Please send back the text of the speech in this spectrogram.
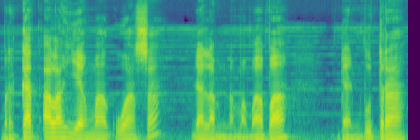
Berkat Allah yang Maha Kuasa, dalam nama Bapa dan Putra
